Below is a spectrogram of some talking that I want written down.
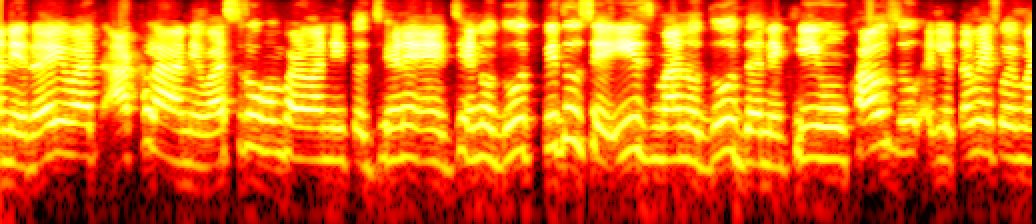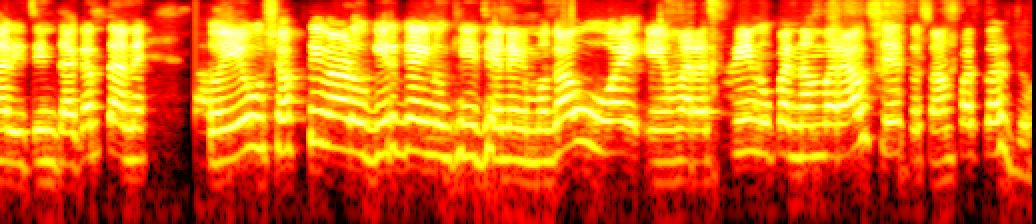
અને રહી વાત આખલા અને વાસરું સંભાળવાની તો જેણે જેનું દૂધ પીધું છે, ઈજ માનું દૂધ અને ઘી હું ખાઉં છું. એટલે તમે કોઈ મારી ચિંતા કરતા ને તો એવું શક્તિવાળું ગીર ગાયનું ઘી જેને મગાવવું હોય એ અમારા સ્ક્રીન ઉપર નંબર આવશે, તો સંપર્ક કરજો.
